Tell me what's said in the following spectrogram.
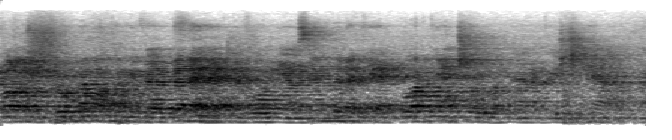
valami programot, amivel be lehetne vonni az embereket, barkácsolhatnának és csinálhatnának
